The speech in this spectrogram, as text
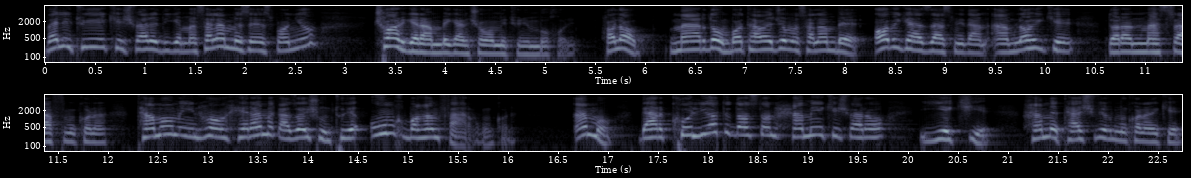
ولی توی یه کشور دیگه مثلا مثل اسپانیا چهار گرم بگن شما می‌تونیم بخوریم حالا مردم با توجه مثلا به آبی که از دست میدن املاحی که دارن مصرف می‌کنن تمام اینها حرم غذایشون توی عمق با هم فرق می‌کنه. اما در کلیات داستان همه کشورها یکیه. همه تشویق می‌کنن که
